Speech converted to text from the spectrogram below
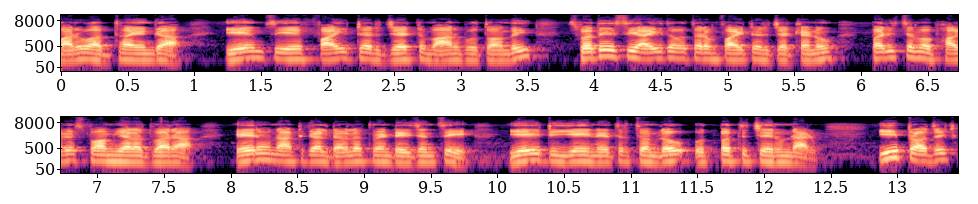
మరో అధ్యాయంగా ఏఎంసీఏ ఫైటర్ జెట్ మారబోతోంది. స్వదేశీ ఐదవ తరం ఫైటర్ జెట్లను పరిశ్రమ భాగస్వామ్యాల ద్వారా ఏరోనాటికల్ డెవలప్మెంట్ ఏజెన్సీ ఏడిఏ నేతృత్వంలో ఉత్పత్తి చేయనున్నారు ఈ ప్రాజెక్ట్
